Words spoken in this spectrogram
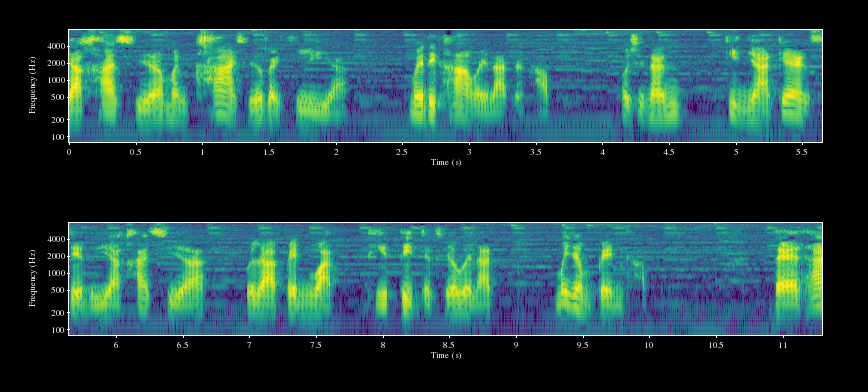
ยาฆ่าเชื้อมันฆ่าเชื้อแบคทีเรีย ไม่ได้ฆ่าไวรัสนะครับ เพราะฉะนั้นกินยาแก้อักเสบหรือยาฆ่าเชื้อ เวลาเป็นหวัดที่ติดจากเชื้อไวรัสไม่จำเป็นครับ แต่ถ้า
